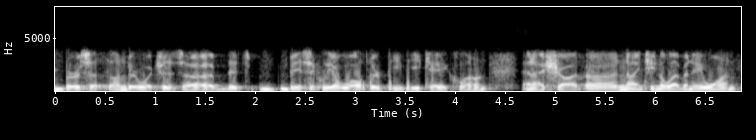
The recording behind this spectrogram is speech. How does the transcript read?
Bersa Thunder, which is uh, it's basically a Walther PPK clone, and I shot uh, 1911A1.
